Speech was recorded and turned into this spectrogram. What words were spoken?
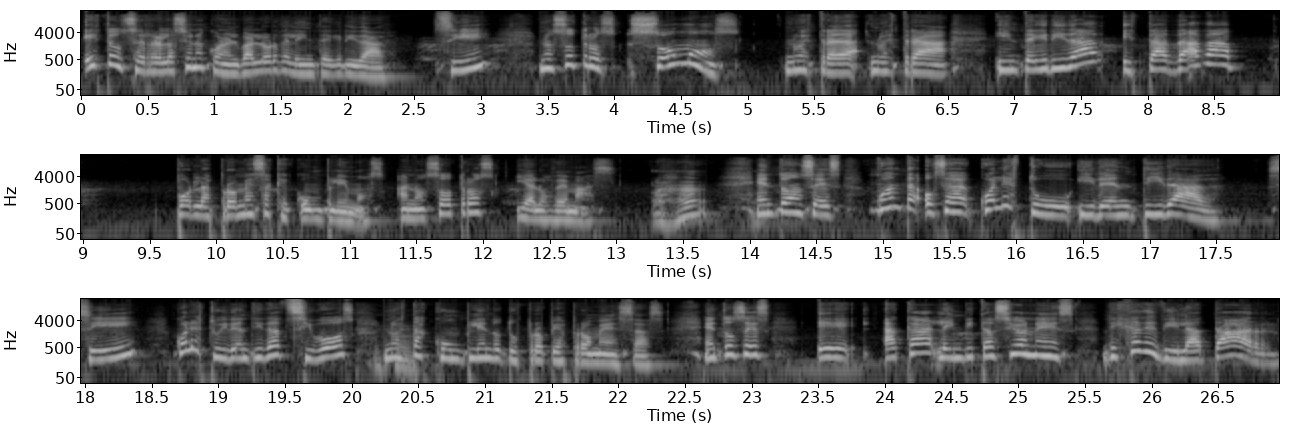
esto se relaciona con el valor de la integridad, ¿sí? Nosotros somos, nuestra, nuestra integridad está dada por las promesas que cumplimos a nosotros y a los demás. Ajá. Entonces, ¿cuánta, o sea, cuál es tu identidad? ¿Sí? ¿Cuál es tu identidad si vos no estás cumpliendo tus propias promesas? Entonces, eh, acá la invitación es, deja de dilatar,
